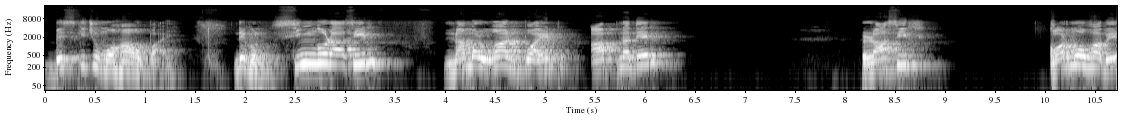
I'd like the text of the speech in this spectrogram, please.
বেশ কিছু মহা উপায়। দেখুন, সিংহ রাশির নাম্বার ওয়ান পয়েন্ট আপনাদের রাশির কর্মভাবে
